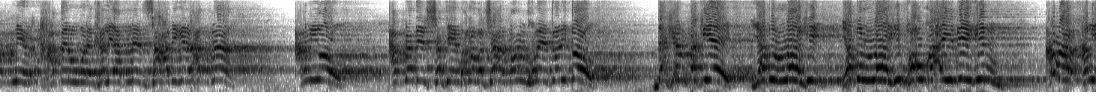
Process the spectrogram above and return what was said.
আপনার হাতের উপরে খালি আপনার সাহাবিগের হাত না। আমিও আপনাদের সাথে ভালোবাসার বন্ধনে জড়িত। দেখেন তাকিয়ে, ইয়াদুল্লাহি ইয়াদুল্লাহি ফাওকা আইদিহিম। আমার, আমি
